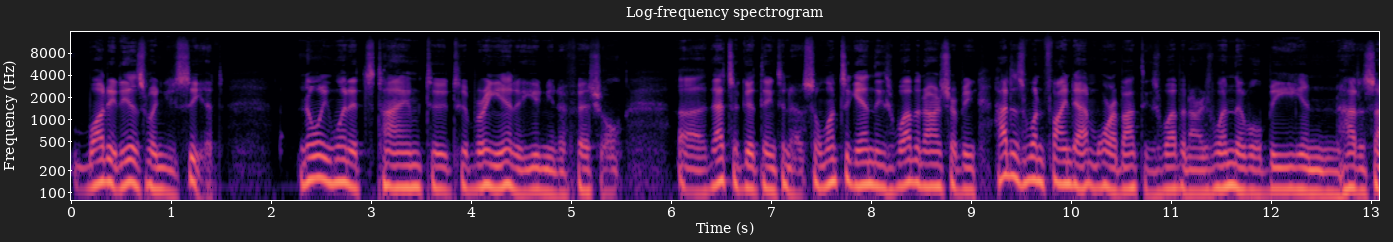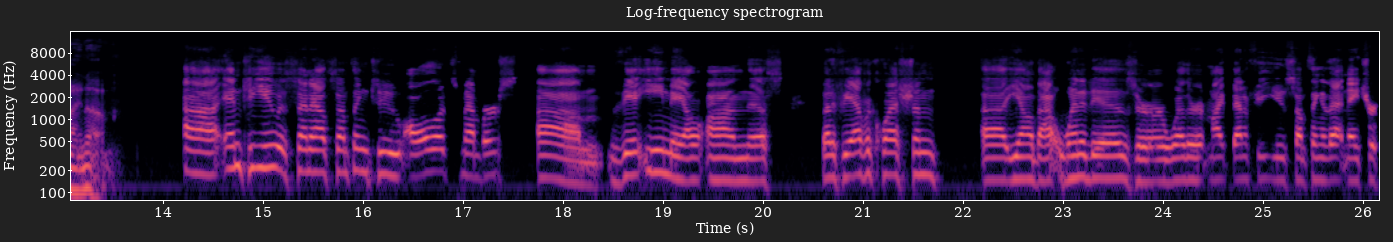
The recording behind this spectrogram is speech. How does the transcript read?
what it is when you see it knowing when it's time to, to bring in a union official, uh, that's a good thing to know. So once again, these webinars are being. How does one find out more about these webinars? When there will be, and how to sign up? Uh, NTU has sent out something to all its members um, via email on this. But if you have a question, uh, you know about when it is or whether it might benefit you, something of that nature,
